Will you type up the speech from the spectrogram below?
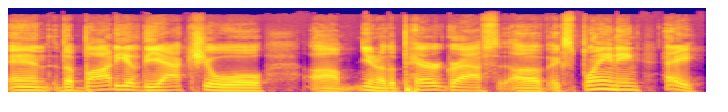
and the body of the actual, um, you know, the paragraphs of explaining, hey,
